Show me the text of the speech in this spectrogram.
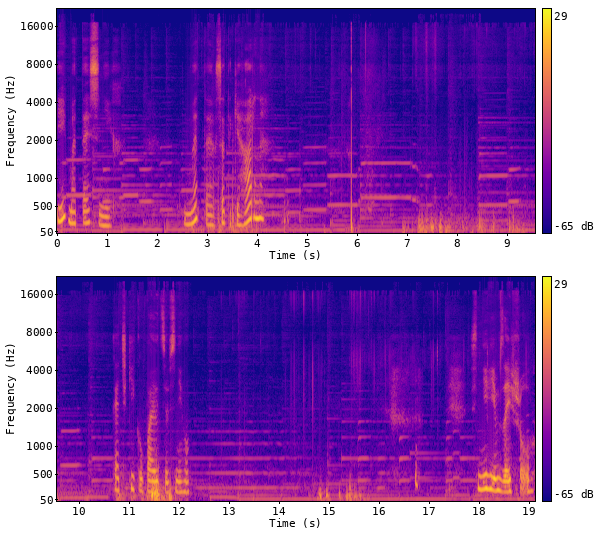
І мете сніг. Мете, все таке гарне. Качки купаються в снігу. Сніг їм зайшов.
